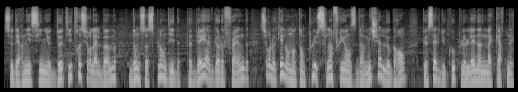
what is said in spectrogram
Ce dernier signe deux titres sur l'album, dont ce splendide The Day I've Got a Friend, sur lequel on entend plus l'influence d'un Michel Legrand que celle du couple Lennon-McCartney.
